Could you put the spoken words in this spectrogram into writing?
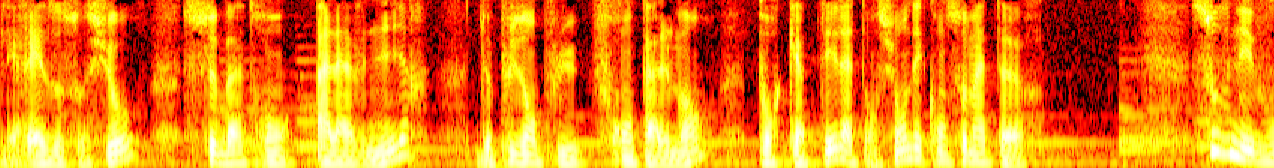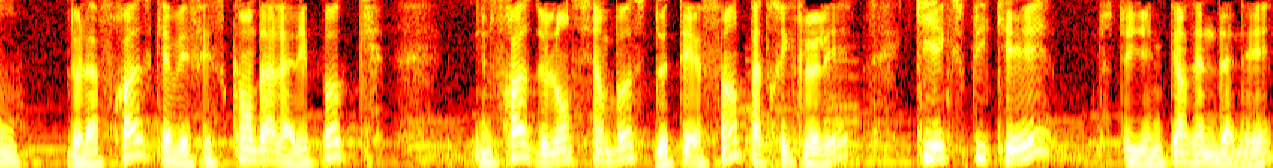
les réseaux sociaux se battront à l'avenir de plus en plus frontalement pour capter l'attention des consommateurs. Souvenez-vous de la phrase qui avait fait scandale à l'époque, une phrase de l'ancien boss de TF1, Patrick Lelay, qui expliquait, c'était il y a une quinzaine d'années,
